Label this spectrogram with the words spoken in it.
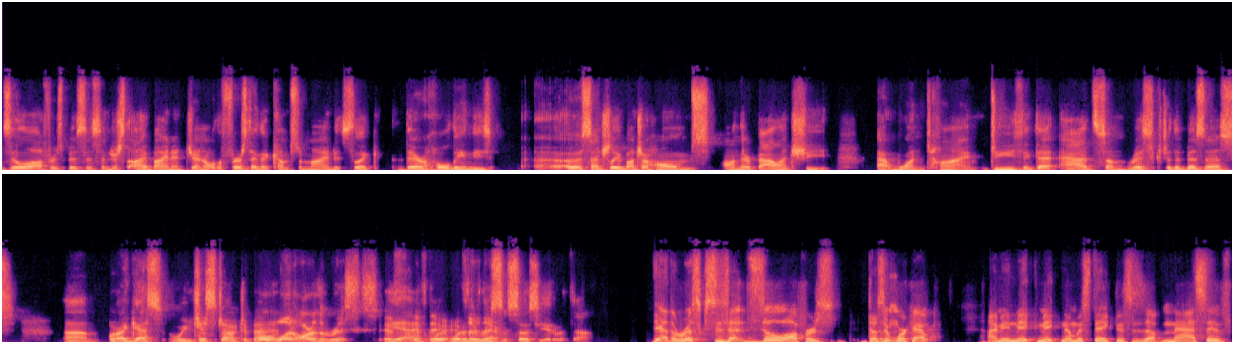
Zillow offers business and just the iBuying in general, the first thing that comes to mind is like they're holding these uh, essentially a bunch of homes on their balance sheet at one time. Do you think that adds some risk to the business? Um, or I guess we just talked about. Or what are the risks? If, yeah, if what, what if are the risks there? associated with that? Yeah, the risks is that Zillow offers doesn't work out. I mean, make make no mistake, this is a massive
